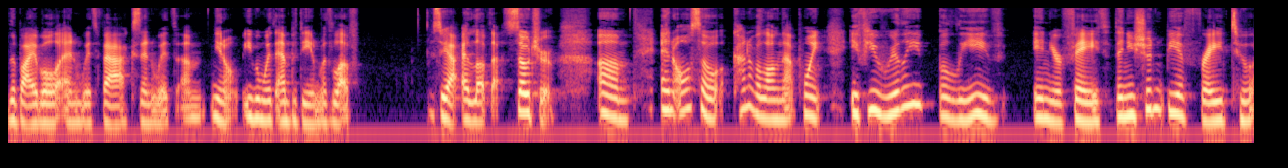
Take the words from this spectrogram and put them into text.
the bible and with facts and with um you know even with empathy and with love. So yeah i love that. So true. Um and also kind of along that point if you really believe in your faith then you shouldn't be afraid to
